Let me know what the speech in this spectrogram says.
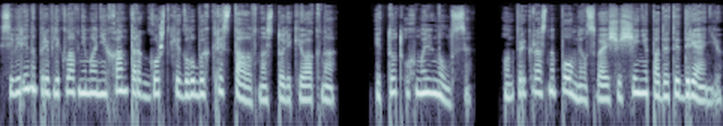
Северина привлекла внимание Хантера к горстке голубых кристаллов на столике у окна, и тот ухмыльнулся. Он прекрасно помнил свои ощущения под этой дрянью,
